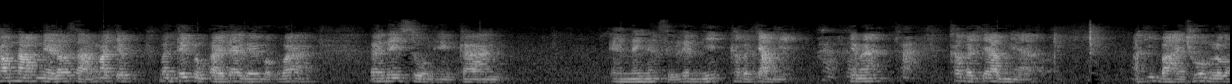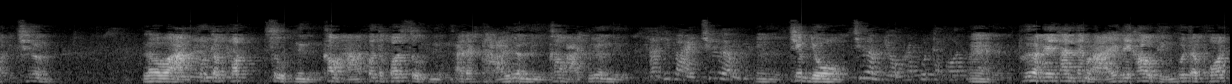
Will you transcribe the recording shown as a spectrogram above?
คำนำเนี่ยเราสามารถจะบันทึกลงไปได้เลยบอกว่าเอ่อในส่วนแห่งการเอ่อในหนังสือเล่มนี้ข้าพเจ้าเนี่ยค่ะค่ะใช่ไหมค่ะข้าพเจ้าเนี่ย อธิบายช่วงระหว่างเชื่อมระหว่างพุทธพจน์สูตรหนึ่งเข้าหาพุทธพจน์สูตรหนึ่งอัตถกถาเรื่องหนึ่งเข้าหาเรื่องหนึ่งอธิบายเชื่อมเออเชื่อมโยง เชื่อมโยงพระพุทธพจน์เออเพื่อให้ท่านทั้งหลายได้เข้าถึงพุทธพจน์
